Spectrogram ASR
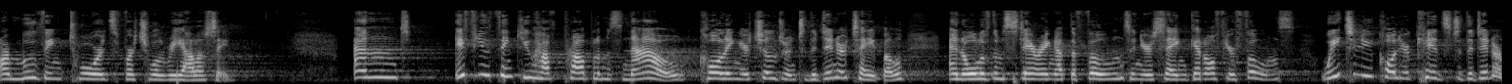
are moving towards virtual reality. And if you think you have problems now calling your children to the dinner table and all of them staring at the phones and you're saying, get off your phones, wait till you call your kids to the dinner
